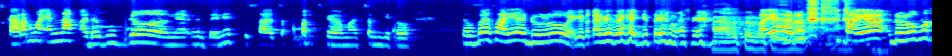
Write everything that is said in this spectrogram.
sekarang mah enak ada Google ngerjainnya bisa cepet segala macam gitu coba saya dulu gitu kan biasanya kayak gitu ya mas ya nah, betul, saya betul, harus nah. saya dulu mah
